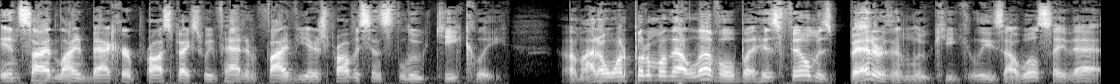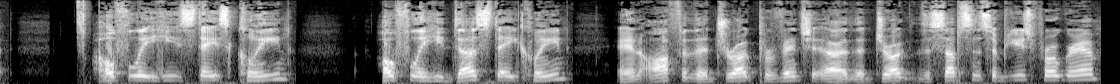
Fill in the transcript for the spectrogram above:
inside linebacker prospects we've had in five years, probably since Luke Kuechly. Um, I don't want to put him on that level, but his film is better than Luke Kuechly's. I will say that. Hopefully, he stays clean. Hopefully, he does stay clean and off of the drug prevention, uh, the drug, the substance abuse program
